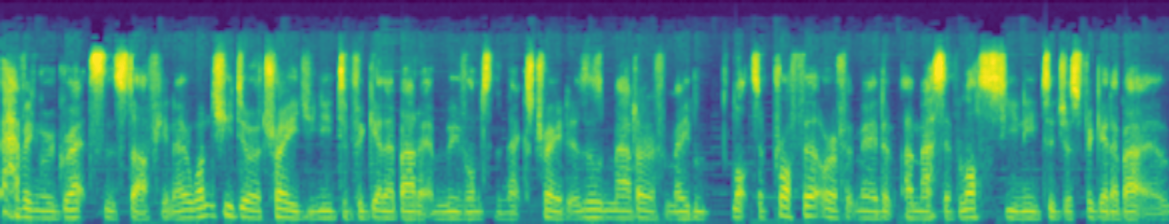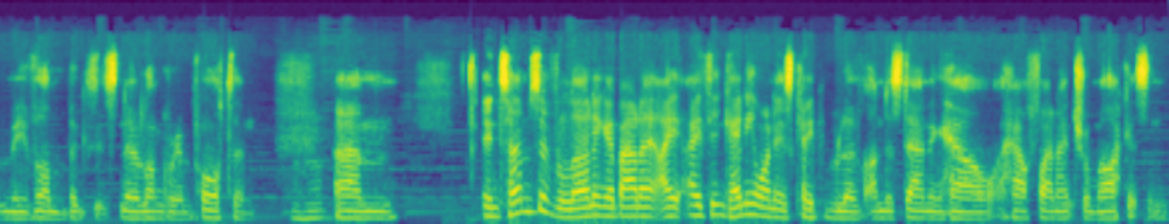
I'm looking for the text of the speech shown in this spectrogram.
having regrets and stuff. You know, once you do a trade, you need to forget about it and move on to the next trade. It doesn't matter if it made lots of profit or if it made a, massive loss. You need to just forget about it and move on because it's no longer important. Mm-hmm. Um, in terms of learning about it, I, I, think anyone is capable of understanding how how financial markets and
